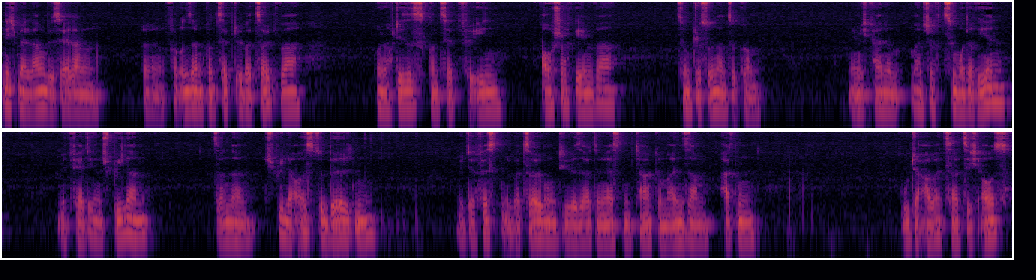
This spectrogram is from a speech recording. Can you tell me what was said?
nicht mehr lang, bis er dann äh, von unserem Konzept überzeugt war und auch dieses Konzept für ihn ausschlaggebend war, zum Tosundan zu kommen. Nämlich keine Mannschaft zu moderieren mit fertigen Spielern, sondern Spieler auszubilden mit der festen Überzeugung, die wir seit dem ersten Tag gemeinsam hatten. Gute Arbeit zahlt sich aus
